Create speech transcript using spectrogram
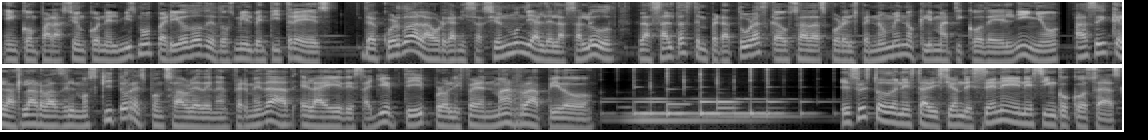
en comparación con el mismo periodo de 2023. De acuerdo a la Organización Mundial de la Salud, las altas temperaturas causadas por el fenómeno climático de El Niño hacen que las larvas del mosquito responsable de la enfermedad, el Aedes aegypti, proliferen más rápido. Eso es todo en esta edición de CNN 5 Cosas.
